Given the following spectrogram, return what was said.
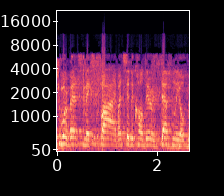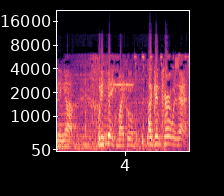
Two more vents makes five. I'd say the caldera is definitely opening up. What do you think, Michael? I concur with that.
